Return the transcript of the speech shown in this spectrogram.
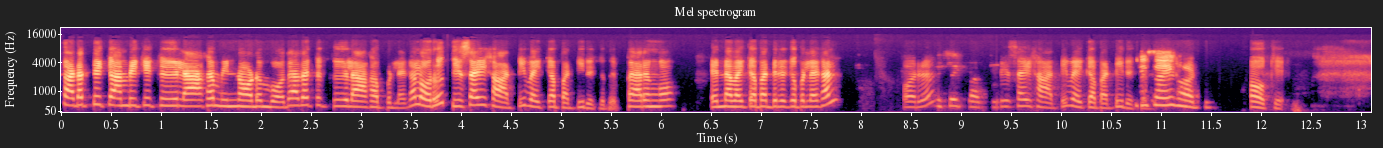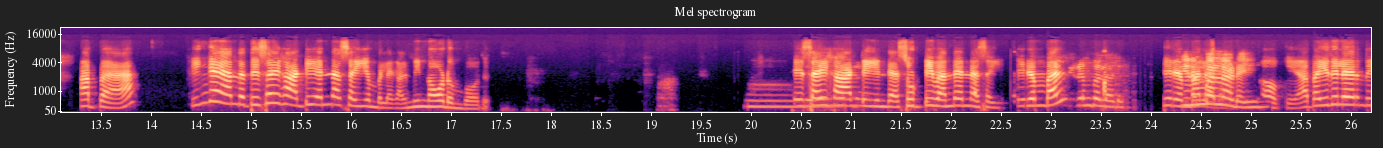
கடத்தி கம்பிக்கு கீழாக மின்னோடும் போது அதற்கு கீழாக பிள்ளைகள் ஒரு திசை காட்டி வைக்கப்பட்டிருக்குது. பாருங்கோ என்ன வைக்கப்பட்டிருக்கு பிள்ளைகள்? ஒரு திசை காட்டி. வைக்கப்பட்டிருக்கு திசை காட்டி. ஓகே. அப்ப இங்க அந்த திசை காட்டி என்ன செய்யும் பிள்ளைகள்? மின்னோடும் போது திசை காட்டியின் சுட்டி வந்து என்ன செய்யும்? திரும்பல்? திரும்பல் அடை. ஓகே. அப்ப இதுல இருந்து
